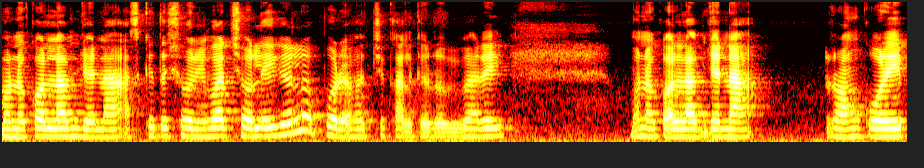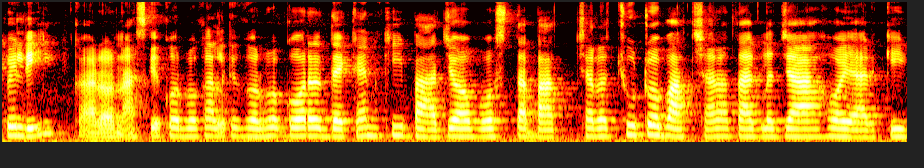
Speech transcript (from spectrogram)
মনে করলাম যে না, আজকে তো শনিবার চলে গেল, পরে হচ্ছে কালকে রবিবারেই মনে করলাম যে না রং করেই পেলি কারণ আজকে করব, কালকে করব। ঘরে দেখেন কি বাজে অবস্থা, বাচ্চারা, ছোটো বাচ্চারা থাকলে যা হয় আর কি।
